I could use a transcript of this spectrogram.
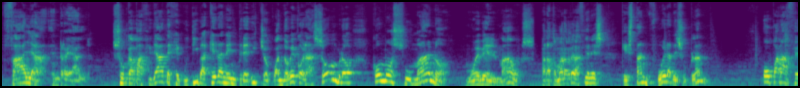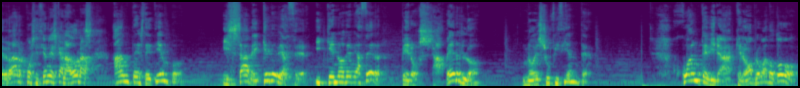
falla en real. Su capacidad ejecutiva queda en entredicho cuando ve con asombro cómo su mano mueve el mouse para tomar operaciones que están fuera de su plan o para cerrar posiciones ganadoras antes de tiempo y sabe qué debe hacer y qué no debe hacer, pero saberlo no es suficiente. Juan te dirá que lo ha probado todo,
